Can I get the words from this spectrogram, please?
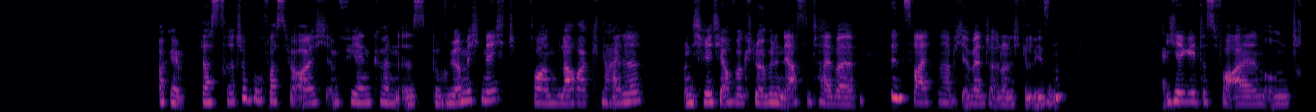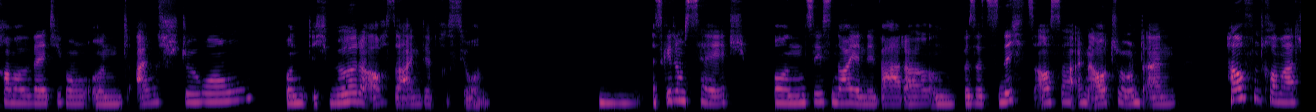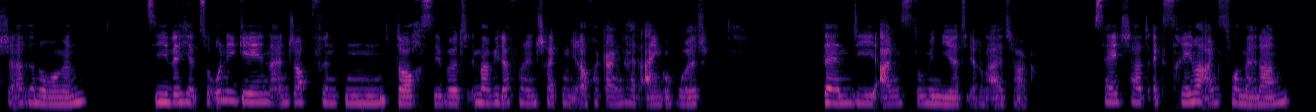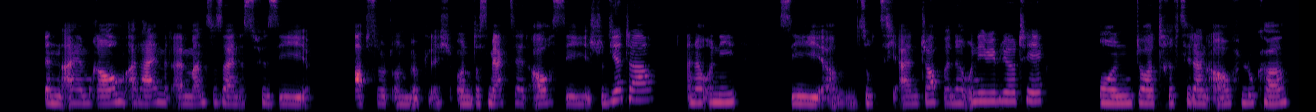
Okay, das dritte Buch, was wir euch empfehlen können, ist Berühr mich nicht von Laura Kneidel. Und ich rede hier auch wirklich nur über den ersten Teil, weil den zweiten habe ich eventuell noch nicht gelesen. Hier geht es vor allem um Traumabewältigung und Angststörungen und ich würde auch sagen Depression. Hm, es geht um Sage und sie ist neu in Nevada und besitzt nichts außer ein Auto und einen Haufen traumatischer Erinnerungen. Sie will hier zur Uni gehen, einen Job finden, doch sie wird immer wieder von den Schrecken ihrer Vergangenheit eingeholt. Denn die Angst dominiert ihren Alltag. Sage hat extreme Angst vor Männern. In einem Raum allein mit einem Mann zu sein, ist für sie absolut unmöglich. Und das merkt sie halt auch. Sie studiert da an der Uni. Sie ähm, sucht sich einen Job in der Unibibliothek und dort trifft sie dann auf Luca.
